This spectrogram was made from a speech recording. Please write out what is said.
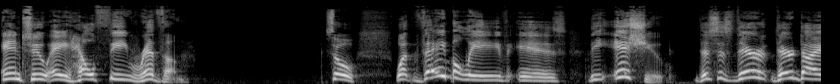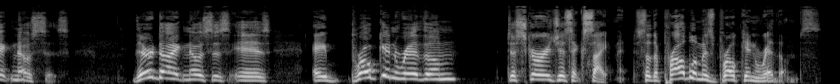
into a healthy rhythm? So what they believe is the issue. This is their, their diagnosis Their diagnosis is a broken rhythm discourages excitement. So the problem is broken rhythms.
